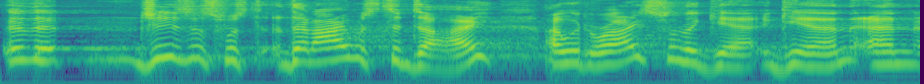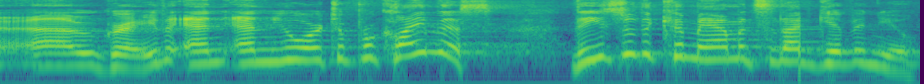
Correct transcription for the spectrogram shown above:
that Jesus was, that I was to die, I would rise from the again and uh, grave, and, and you are to proclaim this. These are the commandments that I've given you.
